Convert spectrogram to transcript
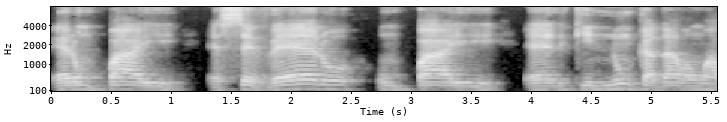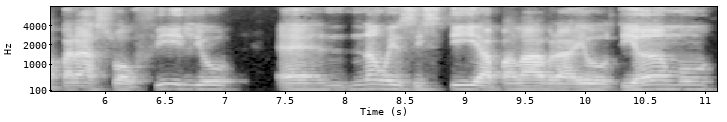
Era um pai é, severo, um pai é, que nunca dava um abraço ao filho, é, não existia a palavra eu te amo,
